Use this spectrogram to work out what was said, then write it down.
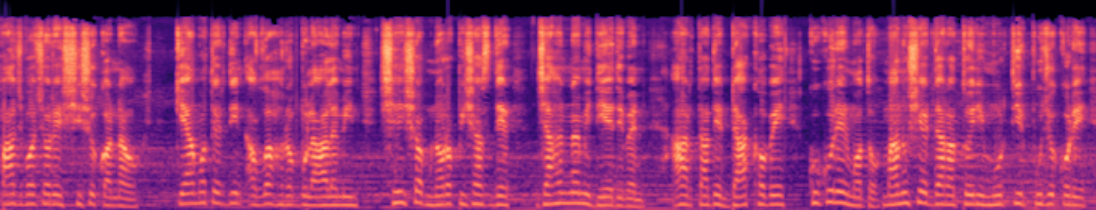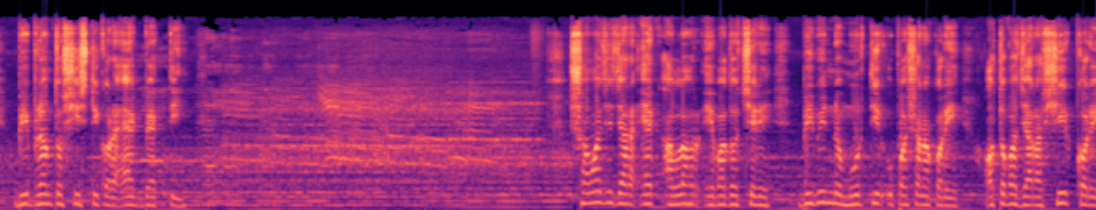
পাঁচ বছরের শিশু কন্যাও। কেয়ামতের দিন আল্লাহ রব্বুল আলমিন সেই সব নরপিশাসদের জাহান্নামি দিয়ে দেবেন। আর তাদের ডাক হবে কুকুরের মতো। মানুষের দ্বারা তৈরি মূর্তির পুজো করে বিভ্রান্ত সৃষ্টি করা এক ব্যক্তি। সমাজে যারা এক আল্লাহর এবাদত ছেড়ে বিভিন্ন মূর্তির উপাসনা করে অথবা যারা শির করে,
